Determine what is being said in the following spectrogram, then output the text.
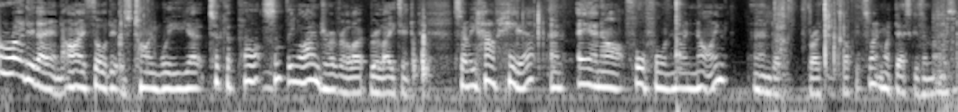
Alrighty then, I thought it was time we uh, took apart something Land Rover related. So we have here an ANR 4499 and a broken socket. So my desk is a mess.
